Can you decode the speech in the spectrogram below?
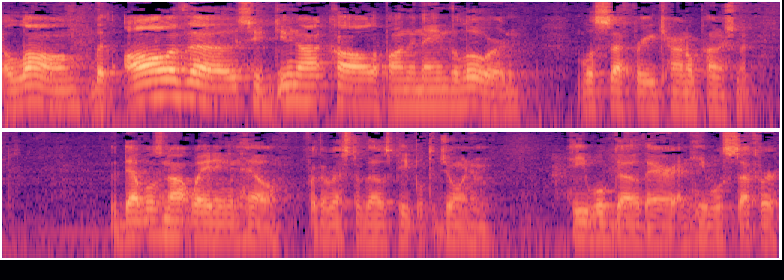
along with all of those who do not call upon the name of the Lord will suffer eternal punishment. The devil's not waiting in hell for the rest of those people to join him. He will go there and he will suffer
